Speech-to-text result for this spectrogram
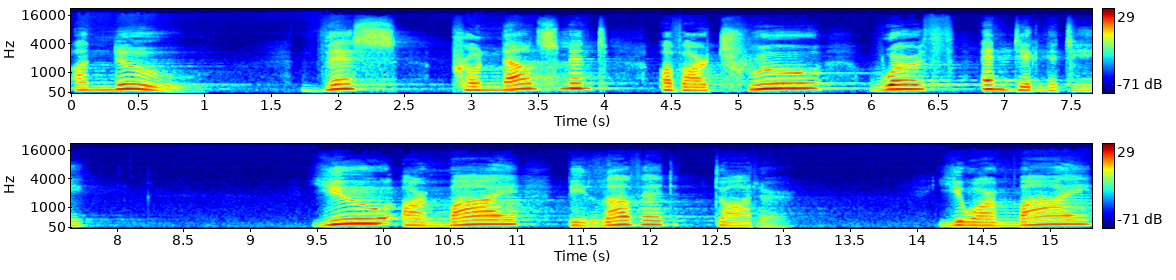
anew this pronouncement of our true worth and dignity. You are my beloved daughter. You are my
